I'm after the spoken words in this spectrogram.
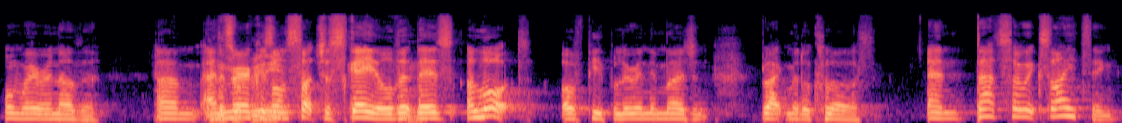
one way or another. Um, and what America's on such a scale that there's a lot of people who are in the emergent black middle class. And that's so exciting.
